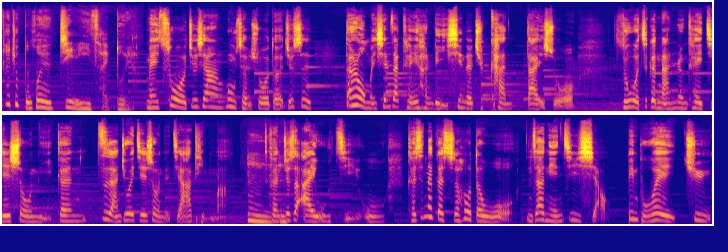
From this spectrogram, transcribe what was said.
该就不会介意才对啊。没错，就像牧尘说的，就是当然我们现在可以很理性的去看待说，如果这个男人可以接受你，跟自然就会接受你的家庭嘛。嗯，可能就是爱屋及乌。可是那个时候的我，你知道年纪小，并不会去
